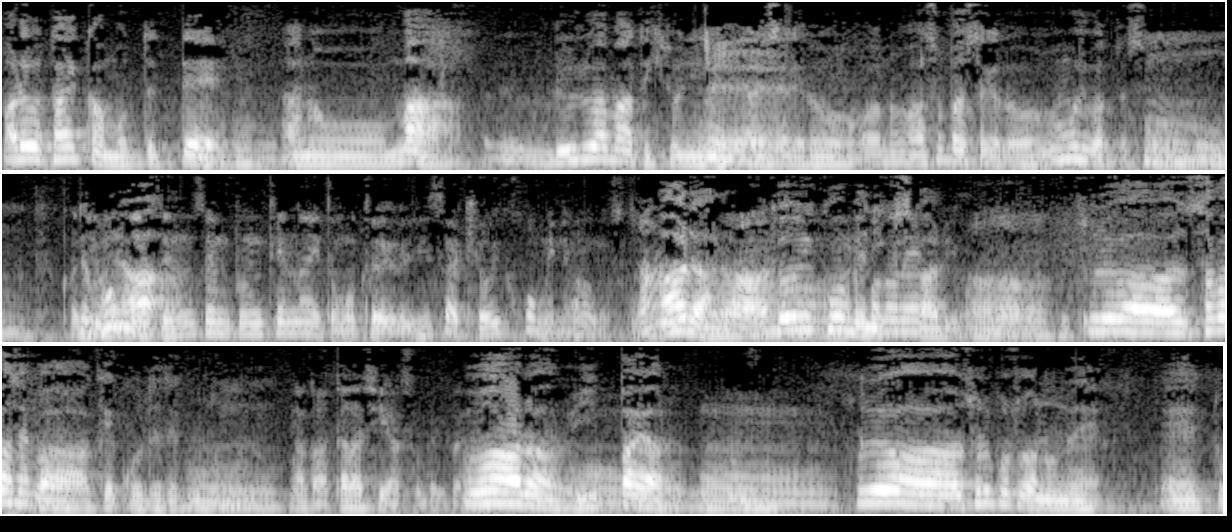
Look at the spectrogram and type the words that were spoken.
あれを体育館持ってって、うんあのまあ、ルールはまあ適当にええ。あれしたけど、あの遊ばせたけど面白かったですよ、これ日本に全然文献ないと思ってたけど、実は教育方面にあるんですか？ある。あるあー教育方面にいくつかあるあよ、ーそれは探せば結構出てくると思う、うん。なんか新しい遊び方うんあるある。いっぱいある。うん。それは、それこそあのね、えっ、と、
